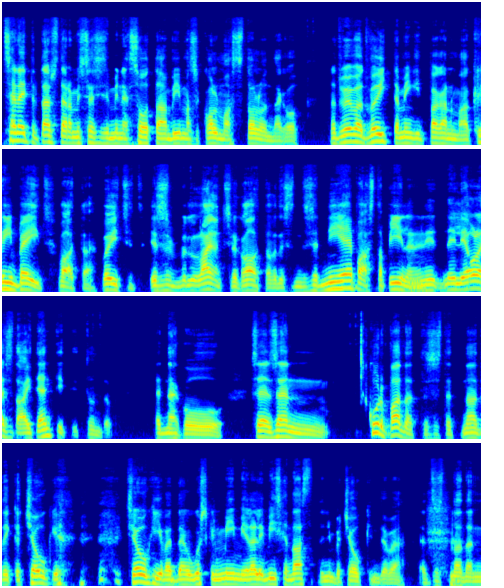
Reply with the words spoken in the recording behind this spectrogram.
see näitab täpselt ära, mis asi see Minnesota on viimased kolm aastat olnud nagu. Nad võivad võita mingit paganama Green Bay'd, vaata, võitsid ja siis Lionsile kaotavad ja see on nii ebastabiilne mm., neil ei ole seda identity't tundub. et nagu see, see on kurb vaadata, sest et nad ikka joke, joke ivad nagu kuskil miimil oli viiskümmend aastat on juba joke inud juba, et sest nad on,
